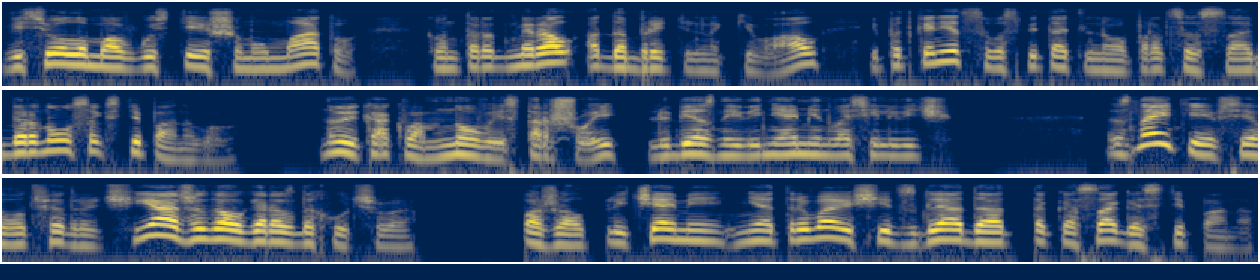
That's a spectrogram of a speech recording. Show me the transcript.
веселому августейшему мату, контр-адмирал одобрительно кивал и под конец воспитательного процесса обернулся к Степанову. «Ну и как вам новый старшой, любезный Вениамин Васильевич?» Знаете, Всеволод Федорович, я ожидал гораздо худшего. Пожал плечами, не отрывающий взгляда от Такасага Степанов.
